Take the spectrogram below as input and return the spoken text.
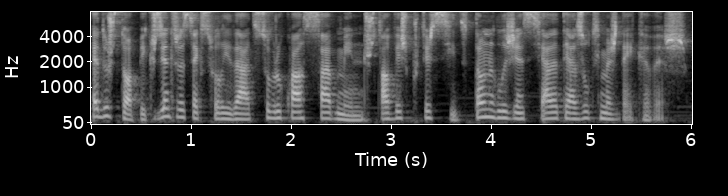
É dos tópicos dentro da sexualidade sobre o qual se sabe menos, talvez por ter sido tão negligenciado até às últimas décadas.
